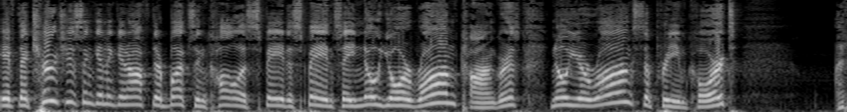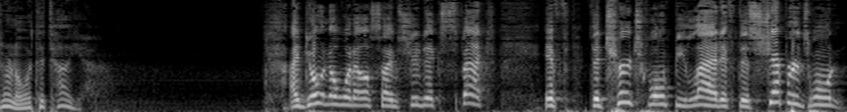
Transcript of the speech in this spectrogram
If the church isn't going to get off their butts and call a spade a spade and say, no, you're wrong, Congress, no, you're wrong, Supreme Court, I don't know what to tell you. I don't know what else I should expect if the church won't be led, if the shepherds won't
